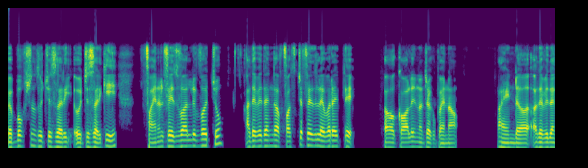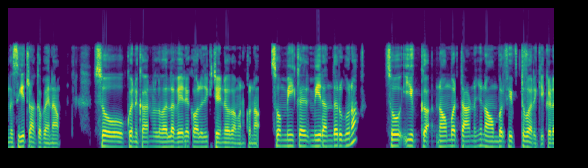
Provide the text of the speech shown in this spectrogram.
వెబ్ ఆప్షన్స్ వచ్చేసరికి వచ్చేసరికి ఫైనల్ ఫేజ్ వాళ్ళు ఇవ్వచ్చు. అదేవిధంగా ఫస్ట్ ఫేజ్లో ఎవరైతే కాలేజ్ నచ్చకపోయినా అండ్ అదేవిధంగా సీట్ రాకపోయినా సో కొన్ని కారణాల వల్ల వేరే కాలేజీకి చేంజ్ అవుదాం అనుకున్నా. సో మీకు మీరందరూ కూడా సో ఈ యొక్క నవంబర్ థర్డ్ నుంచి నవంబర్ ఫిఫ్త్ వరకు ఇక్కడ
